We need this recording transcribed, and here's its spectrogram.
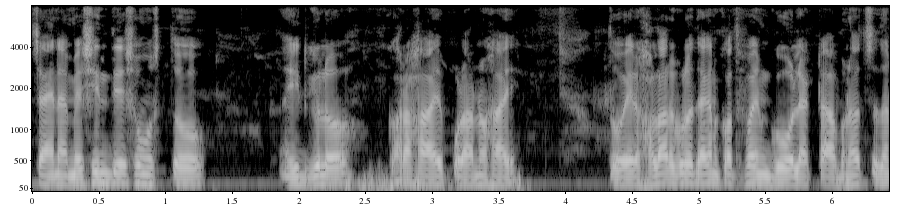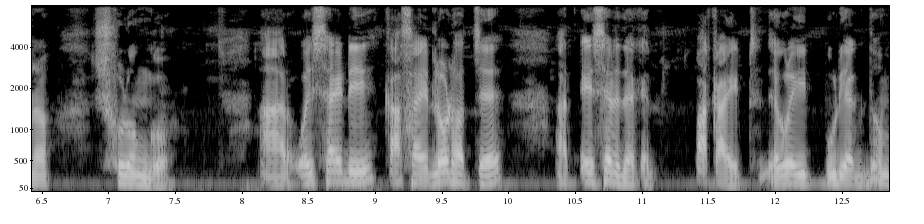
চায়না মেশিন দিয়ে সমস্ত ইটগুলো করা হয়, পোড়ানো হয়। তো এর হলারগুলো দেখেন কত ফাইন গোল, একটা মনে হচ্ছে যেন সুড়ঙ্গ। আর ওই সাইডে কাঁচা ইট লোড হচ্ছে, আর এই সাইডে দেখেন পাকা ইট। যেগুলো ইট পুড়ি একদম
